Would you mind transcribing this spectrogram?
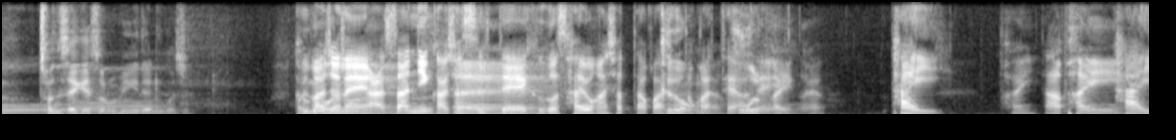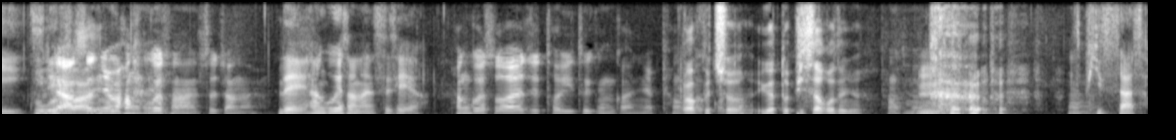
오. 전 세계에서 로밍이 되는 거죠. 얼마 전에 전에- 아싸님 가셨을 네. 때 그거 사용하셨다고 하셨던 것? 같아요. 구글 네. 파이인가요? 파이, 파이? 아 파이. 파이. 근데. 아싸님 한국에서는 안 쓰잖아요. 네, 한국에선 안 쓰세요. 한국에 써야지 더 이득인 거 아니에요? 평소 아 그렇죠. 이거 또 비싸거든요. 평소. 음. 비싸서.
